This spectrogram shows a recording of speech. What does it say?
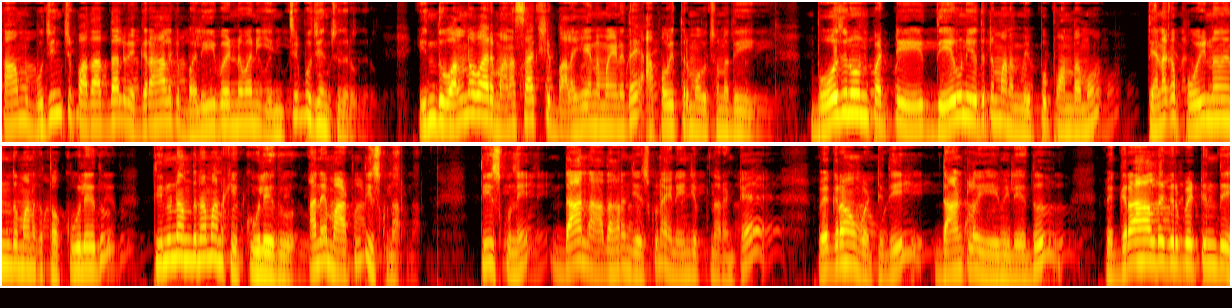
తాము భుజించు పదార్థాలు విగ్రహాలకి బలియబడినవని ఎంచి భుజించుదురు. ఇందువలన వారి మనసాక్షి బలహీనమైనదే అపవిత్రమవుతున్నది భోజనం పట్టి దేవుని ఎదుట మనం మెప్పు పొందము తినకపోయినందు మనకు తక్కువ లేదు తినునందున మనకు ఎక్కువ లేదు అనే మాటను తీసుకున్నారు. తీసుకుని దాన్ని ఆధారం చేసుకుని ఆయన ఏం చెప్తున్నారంటే విగ్రహం పట్టిది దాంట్లో ఏమీ లేదు విగ్రహాల దగ్గర పెట్టింది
